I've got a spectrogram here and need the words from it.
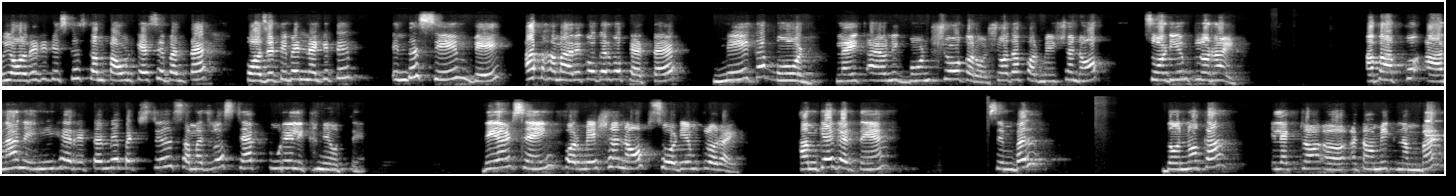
we already discuss compound कैसे बनता है? Positive and negative in the same way अब हमारे को अगर वो कहता है make a bond like ionic bond show करो show the formation of sodium chloride अब आपको आना नहीं है रिटर्न में बट स्टिल समझ लो स्टेप पूरे लिखने होते हैं। They are saying formation of sodium chloride हम क्या करते हैं? सिंबल दोनों का इलेक्ट्रॉ अटोमिक नंबर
